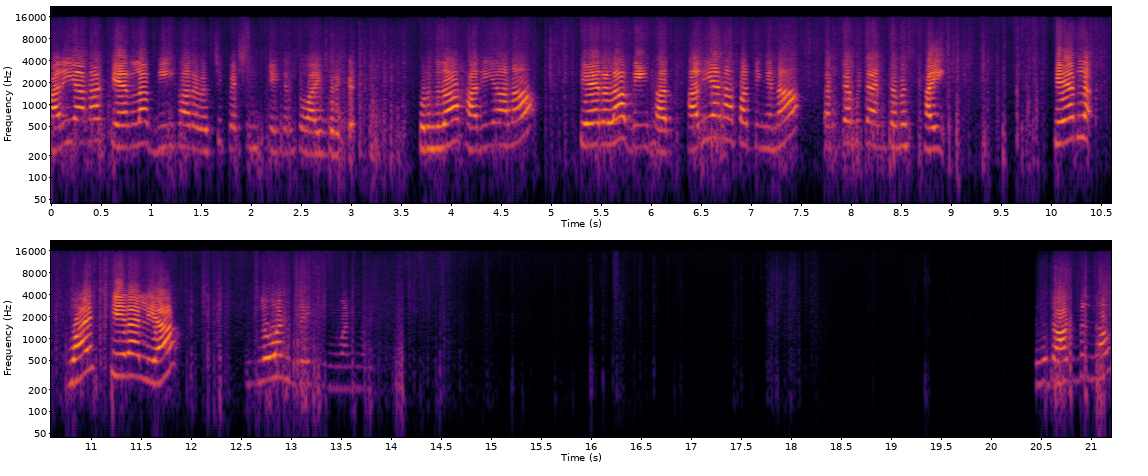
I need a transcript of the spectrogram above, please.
ஹரியானா கேரளா பீகாரை வச்சு கொஸ்டின் கேட்கறதுக்கு வாய்ப்பு இருக்கு. புரிஞ்சுதா? ஹரியானா கேரளா பீகார். ஹரியானா பாத்தீங்கன்னா per capita income is high Kerala voice கிளியரா இல்லையா low and breaking one minute Is it audible now?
